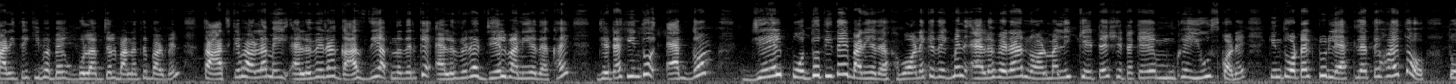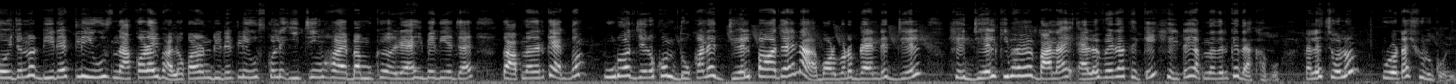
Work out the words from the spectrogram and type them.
বাড়িতে কীভাবে গোলাপ জল বানাতে পারবেন। তো আজকে ভাবলাম এই অ্যালোভেরা গাছ দিয়ে আপনাদেরকে অ্যালোভেরা জেল বানিয়ে দেখাই, যেটা কিন্তু একদম জেল পদ্ধতিতেই বানিয়ে দেখাবো। অনেকে দেখবেন অ্যালোভেরা নর্মালি কেটে সেটাকে মুখে ইউজ করে কিন্তু ওটা একটু ল্যাতল্যাতে হয় তো তো ওই জন্য ডিরেক্টলি ইউজ না করাই ভালো। কারণ ডিরেক্টলি ইউজ করলে ইচিং হয় বা মুখে র্যাশ বেরিয়ে যায়। তো আপনাদেরকে একদম পুরো যেরকম দোকানের জেল পাওয়া যায় না বড় বড় ব্র্যান্ডের জেল সেই জেল কীভাবে বানায় অ্যালোভেরা থেকেই সেইটাই আপনাদেরকে দেখাবো। তাহলে চলুন পুরোটা শুরু করি।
